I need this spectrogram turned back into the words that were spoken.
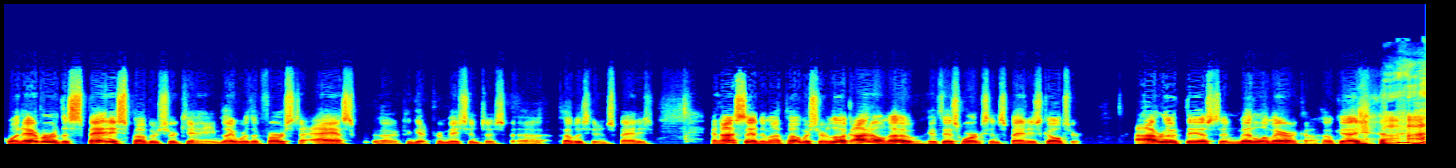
whenever the Spanish publisher came, they were the first to ask uh, to get permission to uh, publish it in Spanish. And I said to my publisher, Look, I don't know if this works in Spanish culture. I wrote this in Middle America, okay? uh-huh.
